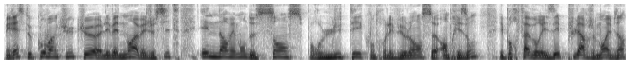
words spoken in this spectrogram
mais reste convaincu que l'événement avait, je cite, énormément de sens pour lutter contre les violences en prison et pour favoriser plus largement eh bien,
